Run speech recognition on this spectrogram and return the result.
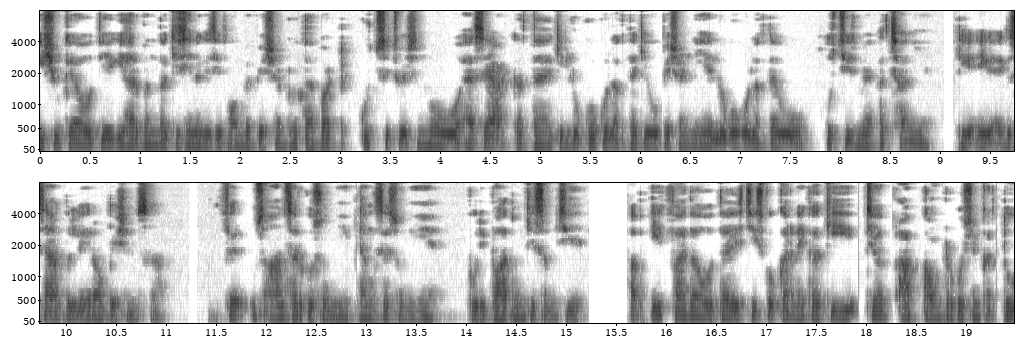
इशू क्या होती है कि हर बंदा किसी न किसी फॉर्म में पेशेंट होता है बट कुछ सिचुएशन में वो ऐसे एक्ट करता है कि लोगों को लगता है कि वो पेशेंट नहीं है, लोगों को लगता है वो उस चीज़ में अच्छा नहीं है। ठीक है, एक एग्ज़ाम्पल ले रहा हूँ पेशेंट्स का। फिर उस आंसर को सुनिए, ढंग से सुनिए, पूरी बात उनकी समझिए। अब एक फ़ायदा होता है इस चीज़ को करने का कि जब आप काउंटर क्वेश्चन करते तो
